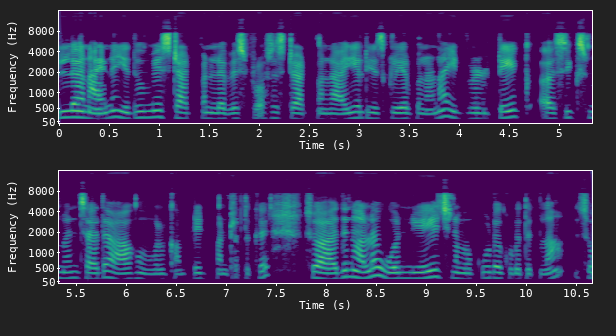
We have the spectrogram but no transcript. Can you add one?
இல்லை நான் என்ன எதுவுமே ஸ்டார்ட் பண்ணல பெஸ்ட் ப்ராசஸ் ஸ்டார்ட் பண்ணல ஐஎல்டிஎஸ் கிளியர் பண்ணலன்னா it will take six months அது ஆகும் உங்களுக்கு கம்ப்ளீட் பண்ணுறதுக்கு ஸோ அதனால ஒன் ஏஜ் நம்ம கூட கொடுத்துக்கலாம். ஸோ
